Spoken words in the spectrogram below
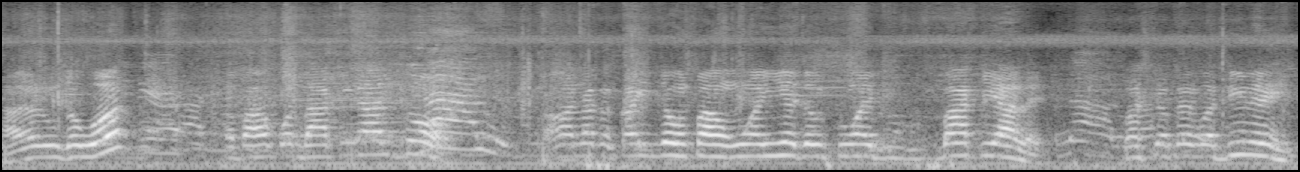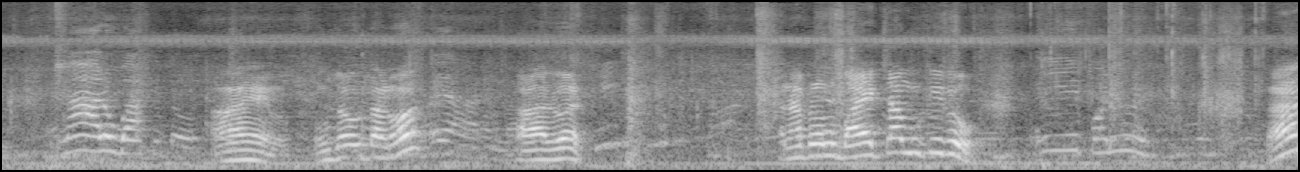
હવે હું જઉં હો. તો પાછું કોઈ બાકી ના હાલતો. હા ના કે કઈ જઉં પા હું અહીંયા જઉં તું અહીં બાકી હાલે. બસ કે કઈ વધ્યું નહીં. હા એમ. હું જઉં તાણ હો? હા હેડ. અને આપણે ઓલું બાઇક ચા મૂકી દઉં? હા?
